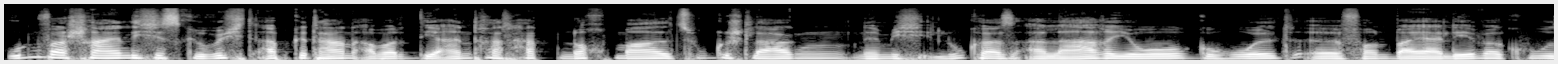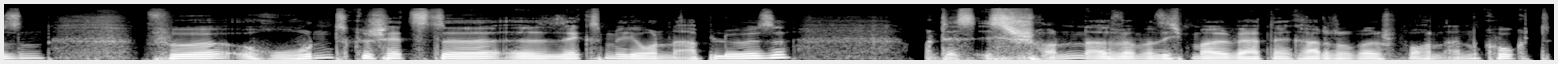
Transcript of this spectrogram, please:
unwahrscheinliches Gerücht abgetan, aber die Eintracht hat nochmal zugeschlagen, nämlich Lukas Alario geholt äh, von Bayer Leverkusen für rund geschätzte äh, 6 Millionen Ablöse. Und das ist schon, also wenn man sich mal, wir hatten ja gerade darüber gesprochen, anguckt,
